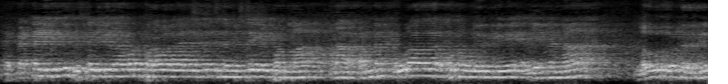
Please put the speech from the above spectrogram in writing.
இந்த கட்டடிக்கிறது பிட்டடிக்கிறதா கூட பரவாயில்ல சின்ன சின்ன மிஸ்டேக் பண்ணலாம். ஆனா பண்ணக்கூடாத தப்புன்னு ஒன்று இருக்கு. அது என்னன்னா லவ் பண்றது.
